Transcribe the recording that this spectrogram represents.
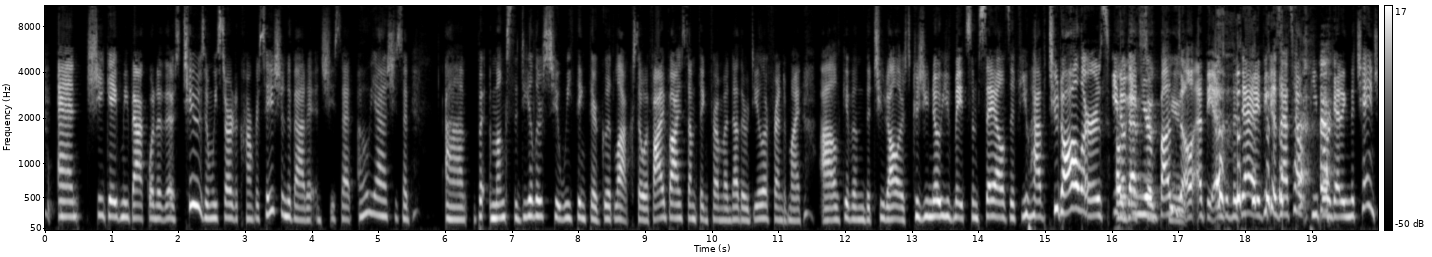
and she gave me back one of those twos, and we started a conversation about it. And she said, "Oh yeah," she said. Um, but amongst the dealers too, we think they're good luck. So if I buy something from another dealer friend of mine, I'll give them the two dollars because you know you've made some sales if you have two dollars, you Oh, know, in your so bundle at the end of the day because that's how people are getting the change.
